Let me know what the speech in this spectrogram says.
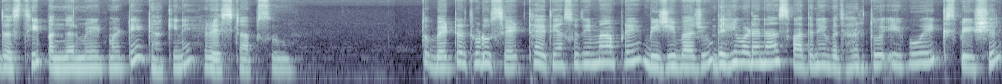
દસથી પંદર મિનિટ માટે ઢાંકીને રેસ્ટ આપશું. તો બેટર થોડું સેટ થાય ત્યાં સુધીમાં આપણે બીજી બાજુ દહીંવડાના સ્વાદને વધારતો એવો એક સ્પેશિયલ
